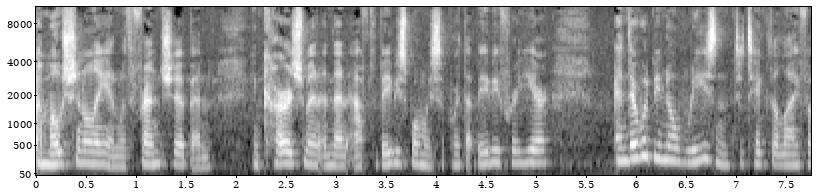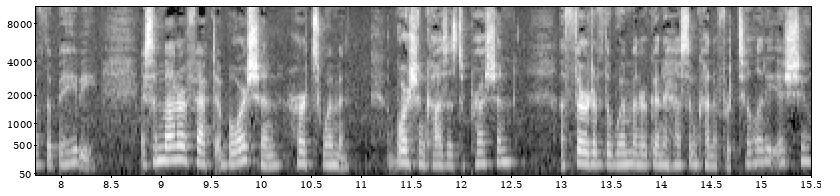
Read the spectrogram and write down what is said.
Emotionally and with friendship and encouragement. And then after the baby's born, we support that baby for a year. And there would be no reason to take the life of the baby. As a matter of fact, abortion hurts women. Abortion causes depression. A third of the women are going to have some kind of fertility issue.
